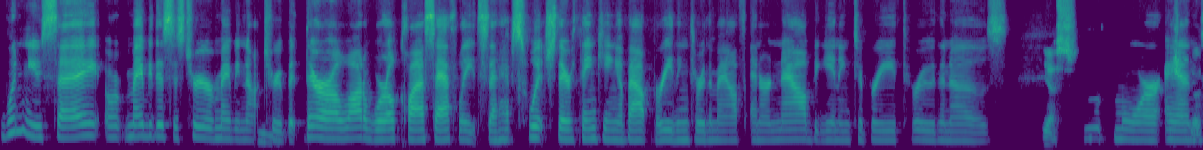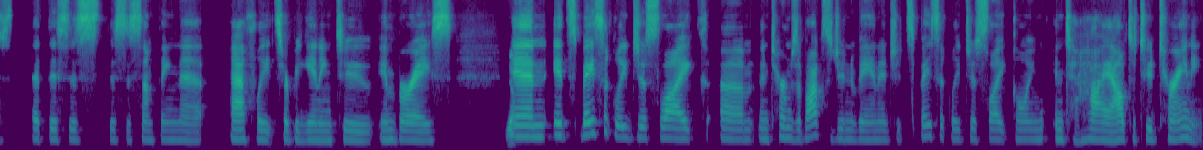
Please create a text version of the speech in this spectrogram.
wouldn't you say, or maybe this is true or maybe not true, mm. but there are a lot of world class athletes that have switched their thinking about breathing through the mouth and are now beginning to breathe through the nose. Yes. More and sure. that this is this is something that athletes are beginning to embrace. Yep. And it's basically just like, um, in terms of oxygen advantage, it's basically just like going into high altitude training.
